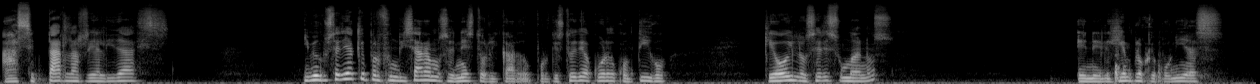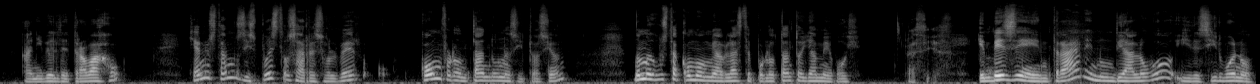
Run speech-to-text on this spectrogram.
a aceptar las realidades. Y me gustaría que profundizáramos en esto, Ricardo, porque estoy de acuerdo contigo que hoy los seres humanos, en el ejemplo que ponías a nivel de trabajo, ya no estamos dispuestos a resolver confrontando una situación. No me gusta cómo me hablaste, por lo tanto ya me voy. Así es. En vez de entrar en un diálogo y decir, bueno,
